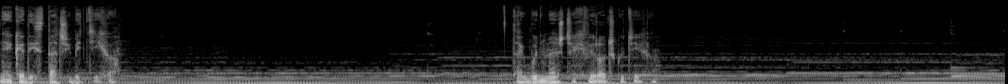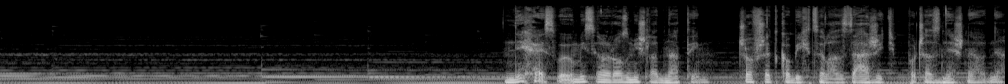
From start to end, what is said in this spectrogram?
Niekedy stačí byť ticho. Tak buďme ešte chvíľočku ticho. Nechaj svoju myseľ rozmýšľať nad tým, čo všetko by chcela zážiť počas dnešného dňa.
